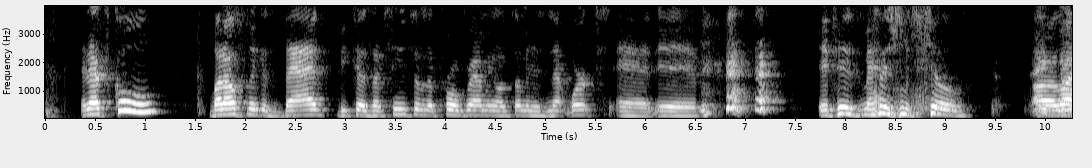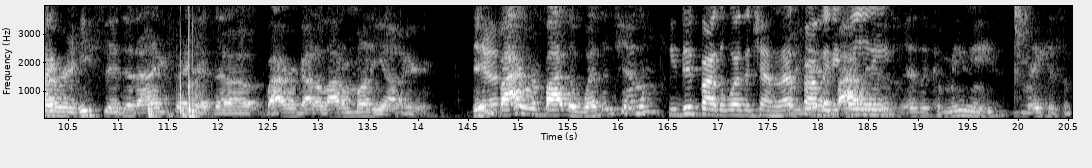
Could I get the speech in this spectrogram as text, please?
And that's cool, but I also think it's bad because I've seen some of the programming on some of his networks, and if if his management skills Hey, are like Byron, he said that I ain't say that, dog. Byron got a lot of money out here. Did Yeah. Byron buy the Weather Channel? he did buy the Weather Channel, that's So, probably yeah, the Byron, only. As a comedian, he's making some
